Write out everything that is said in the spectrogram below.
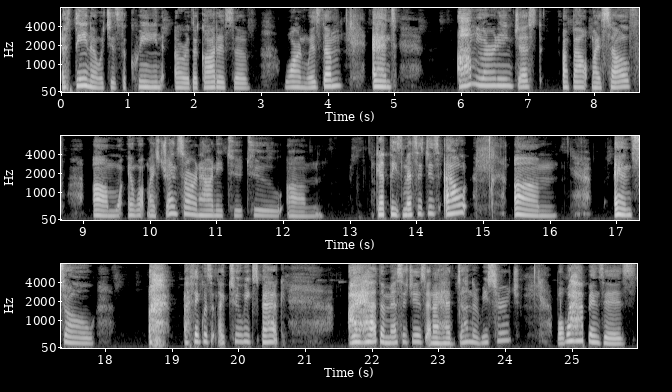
Athena, which is the queen or the goddess of war and wisdom. And I'm learning just about myself um, and what my strengths are and how I need to to um, get these messages out. Um, and so I think was it like two weeks back, I had the messages and I had done the research, but what happens is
